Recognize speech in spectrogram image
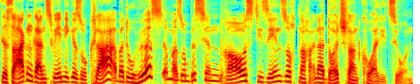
das sagen ganz wenige so klar, aber du hörst immer so ein bisschen raus die Sehnsucht nach einer Deutschlandkoalition.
